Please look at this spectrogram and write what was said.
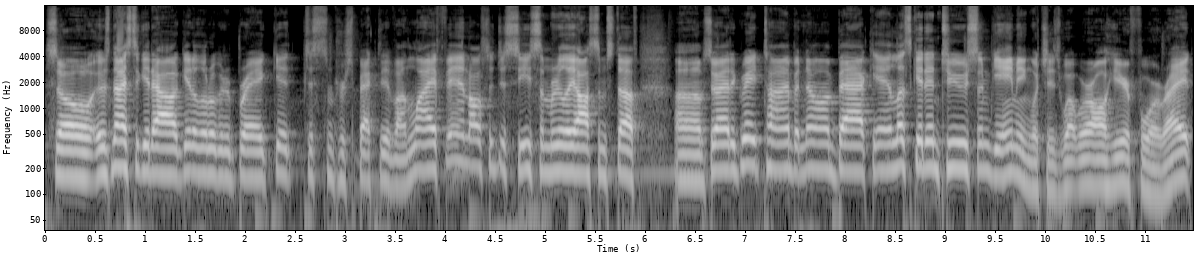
so it was nice to get out, get a little bit of break, get just some perspective on life, and also just see some really awesome stuff. Um, so I had a great time, but now I'm back, and let's get into some gaming, which is what we're all here for, right?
